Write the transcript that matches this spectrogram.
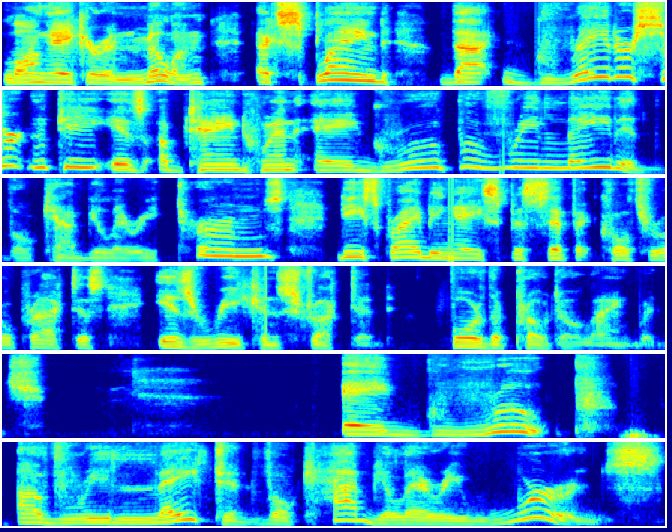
Longacre and Millon explained that greater certainty is obtained when a group of related vocabulary terms describing a specific cultural practice is reconstructed for the proto language. A group of related vocabulary words,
